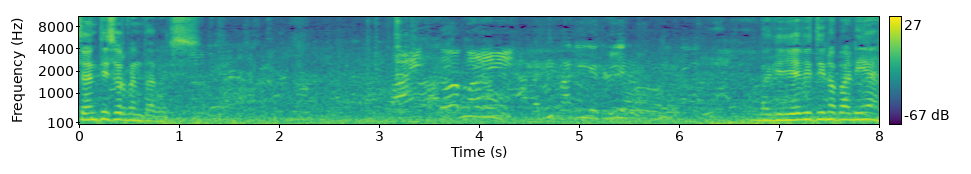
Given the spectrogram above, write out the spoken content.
सैंतीस और पैंतालीस। बाकी ये भी तीनों पार्टी हैं।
